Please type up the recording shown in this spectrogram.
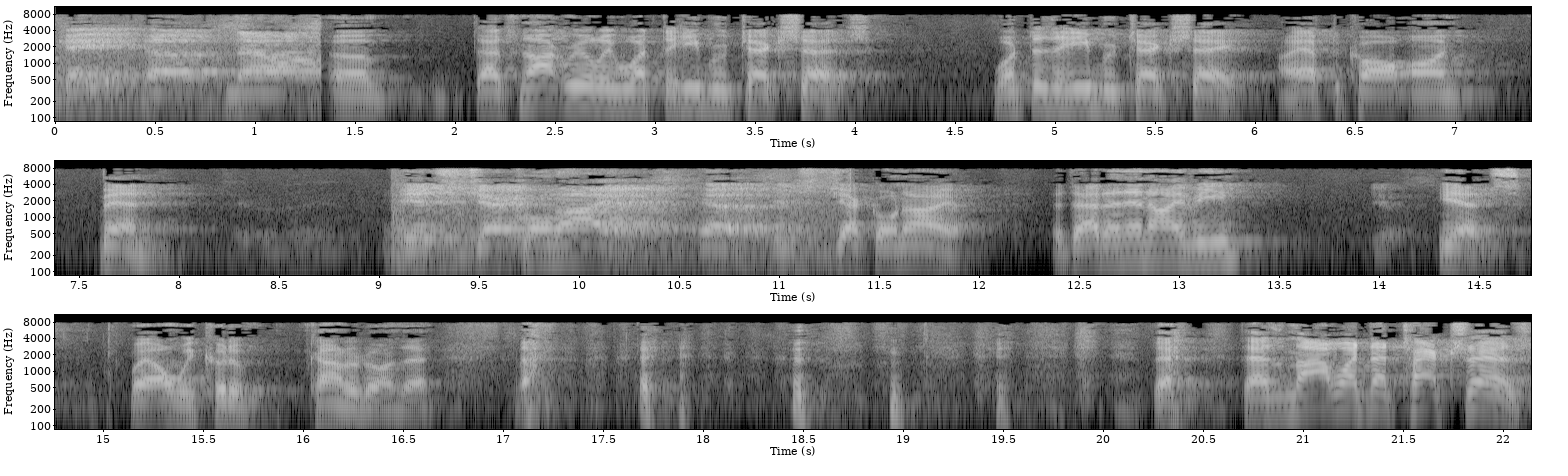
Okay? Uh, now, uh, that's not really what the Hebrew text says. What does the Hebrew text say? I have to call on Ben. It's Jeconiah. Yeah, it's Jeconiah. Is that an NIV? Yes. Yes. Well, we could have counted on that. that that's not what the text says.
